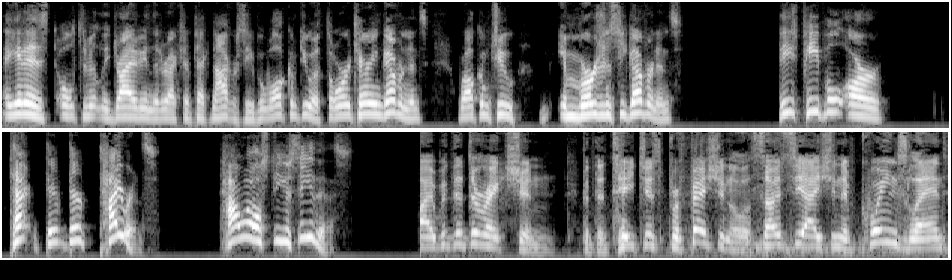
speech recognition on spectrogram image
it is ultimately driving the direction of technocracy, but welcome to authoritarian governance. Welcome to emergency governance. These people are tech, they're, they're tyrants. How else do you see this? With the direction. But the Teachers Professional Association of Queensland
